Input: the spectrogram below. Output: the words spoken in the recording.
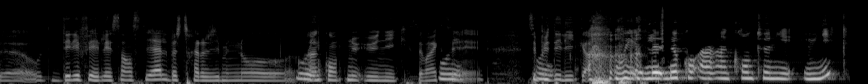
وتديري فيه l'essentiel باش تخرجي منه un contenu unique c'est vrai c'est c'est plus délicat oui un contenu unique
